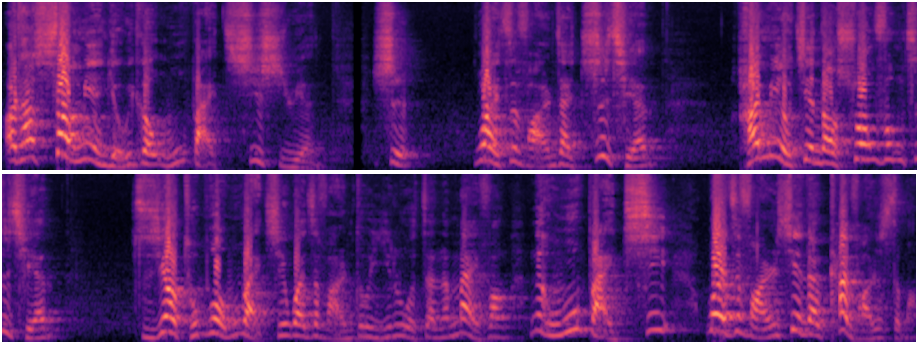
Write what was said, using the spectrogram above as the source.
而它上面有一个五百七十元。是外资法人在之前还没有见到双峰之前，只要突破五百七，外资法人都一路在那卖方。那个五百七，外资法人现在看法是什么？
